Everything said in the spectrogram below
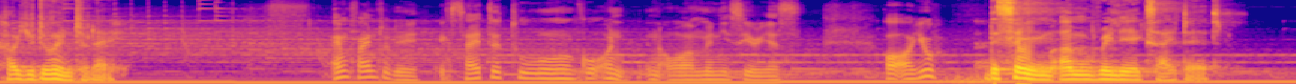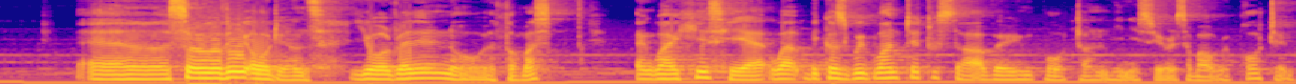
How are you doing today? I'm fine today. Excited to go on in our mini series. How are you? The same. I'm really excited. Uh, so, the audience, you already know Thomas. And why he's here? Well, because we wanted to start a very important mini series about reporting.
